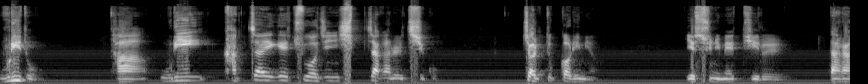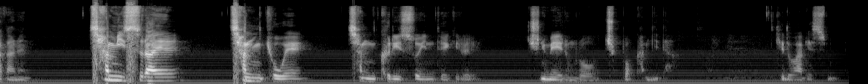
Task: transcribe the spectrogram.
우리도 다 우리 각자에게 주어진 십자가를 지고 쩔뚝거리며 예수님의 뒤를 따라가는 참 이스라엘, 참 교회, 참 그리스도인 되기를 주님의 이름으로 축복합니다. 기도하겠습니다.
